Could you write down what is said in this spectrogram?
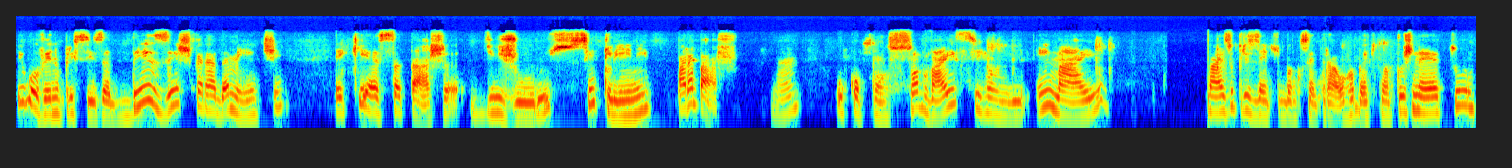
E o governo precisa desesperadamente é que essa taxa de juros se incline para baixo. Né? O Copom só vai se reunir em maio, mas o presidente do Banco Central, Roberto Campos Neto,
